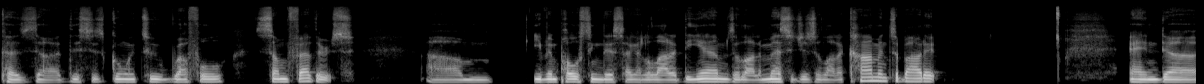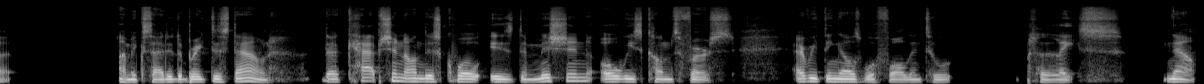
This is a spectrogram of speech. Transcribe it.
because uh, this is going to ruffle some feathers. Um, even posting this, I got a lot of DMs, a lot of messages, a lot of comments about it. And uh, I'm excited to break this down. The caption on this quote is The mission always comes first. Everything else will fall into place. Now,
